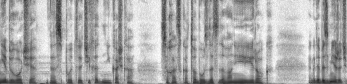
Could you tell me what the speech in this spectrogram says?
Nie było cię z płyty Ciche Dni Kaśka Sochacka. To był zdecydowanie jej rok. Gdyby zmierzyć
